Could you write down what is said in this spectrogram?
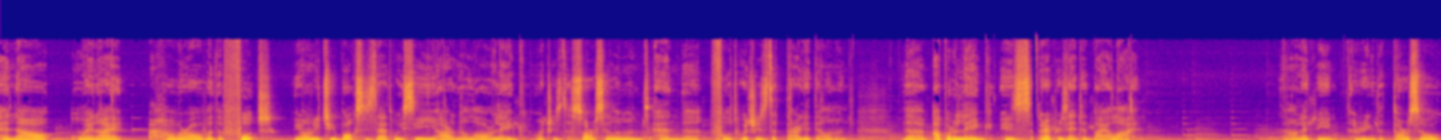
and now when I hover over the foot the only two boxes that we see are the lower leg which is the source element and the foot which is the target element. The upper leg is represented by a line. Now let me rig the torso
